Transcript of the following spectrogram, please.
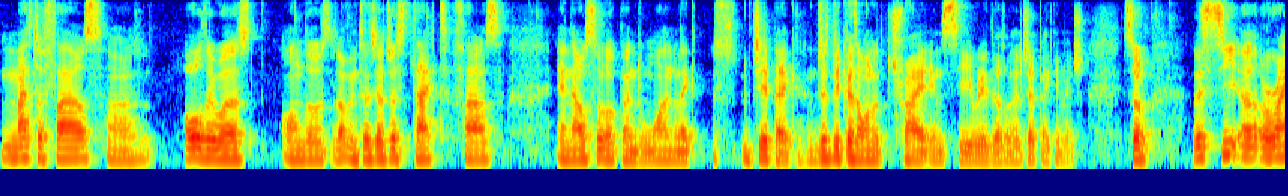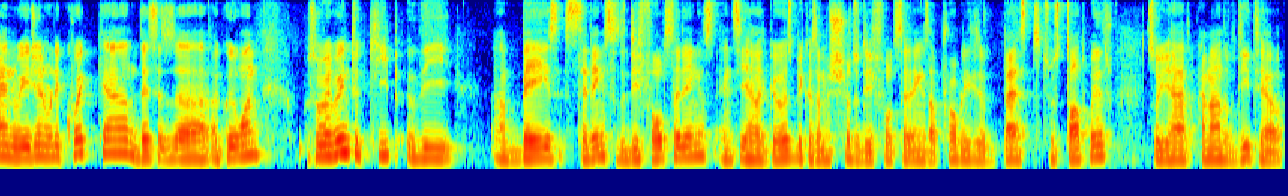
master files, uh, all there was on those, I mean, they're just tagged files, and I also opened one like JPEG, just because I want to try and see what it does on a JPEG image. So Let's see uh, Orion region really quick. Uh, this is a, a, good one. So we're going to keep the uh, base settings, so the default settings, and see how it goes because I'm sure the default settings are probably the best to start with. So you have amount of detail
